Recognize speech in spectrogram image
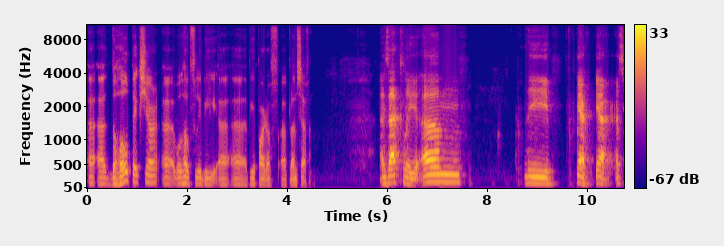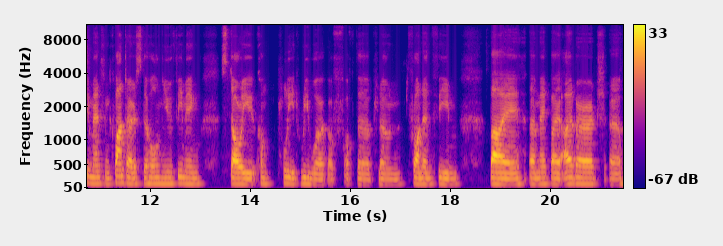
uh, uh the whole picture, uh, will hopefully be uh, be a part of Plone 7. Exactly. Um, the yeah yeah as you mentioned quanta is the whole new theming story complete rework of of the Plone front end theme by uh, made by albert uh,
